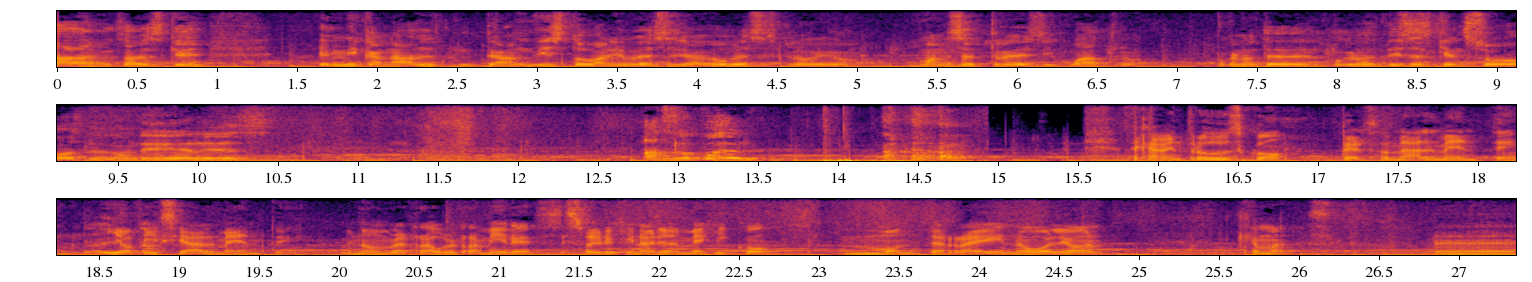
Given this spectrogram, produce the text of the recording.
Ah, ¿sabes qué? En mi canal te han visto varias veces, ya dos veces creo yo. Van a ser tres y cuatro. ¿Por qué no te, por qué no dices quién sos, de dónde eres? Hazlo pues. Déjame introduzco personalmente y oficialmente. Mi nombre es Raúl Ramírez, soy originario de México, Monterrey, Nuevo León. ¿Qué más? Eh,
